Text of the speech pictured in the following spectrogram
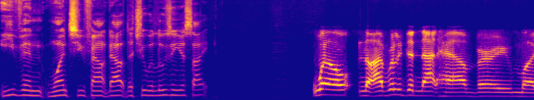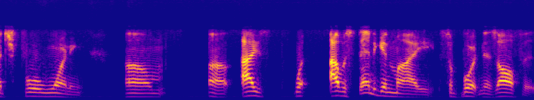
even once you found out that you were losing your sight? Well, no, I really did not have very much forewarning um, uh, I I was standing in my subordinate's office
